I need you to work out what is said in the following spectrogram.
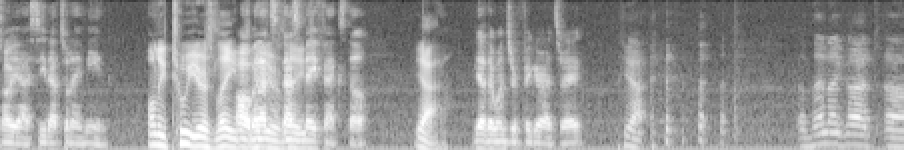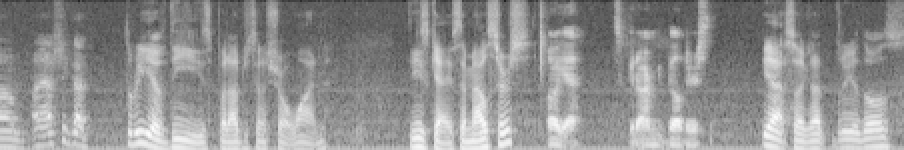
Oh yeah, I see that's what I mean. Only two years late. Oh, but that's that's late. Mafex though. Yeah. The other ones are Figuarts, right? Yeah. and then I got, um, I actually got three of these, but I'm just going to show one. These guys, the Mousers. Oh yeah, it's good army builders. Yeah, so I got three of those.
